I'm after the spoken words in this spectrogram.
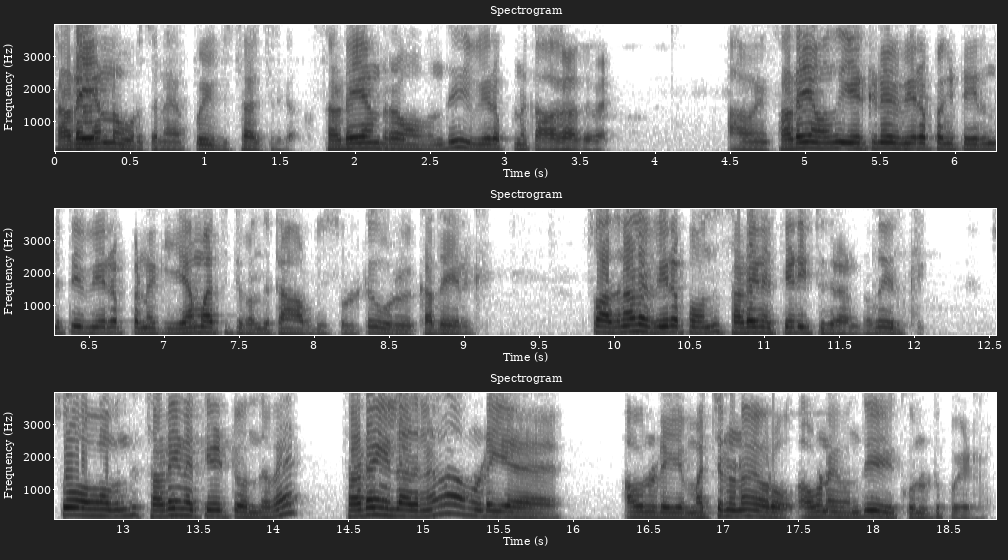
சடையன்னு ஒருத்தனை போய் விசாரிச்சிருக்கான் சடையன்றவன் வந்து வீரப்பனுக்கு ஆகாதவன். அவன் சடையன் வந்து ஏற்கனவே வீரப்பன்கிட்ட இருந்துட்டு வீரப்பனுக்கு ஏமாற்றிட்டு வந்துட்டான் அப்படின்னு சொல்லிட்டு ஒரு கதை இருக்குது ஸோ அதனால் வீரப்பன் வந்து சடையனை தேடிட்டு இருக்கிறான்றது இருக்குது ஸோ அவன் வந்து சடையனை தேடிட்டு வந்தவன் சடம் இல்லாதனால அவனுடைய அவனுடைய மச்சனனோ யாரோ அவனை வந்து கொண்டுட்டு போயிடுறான்.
